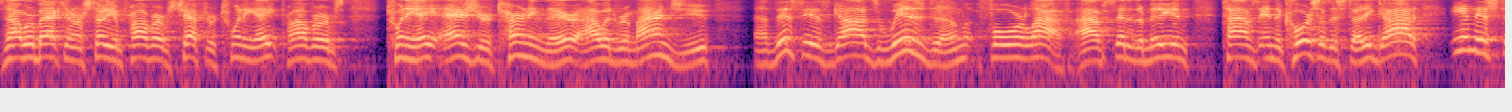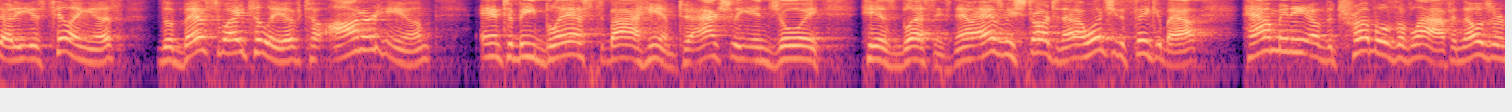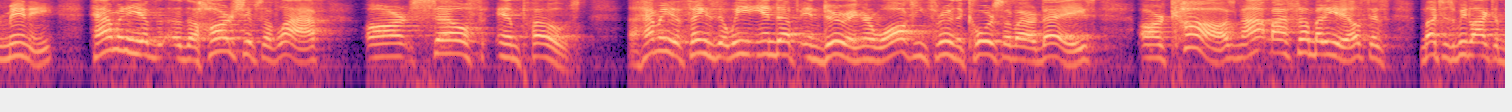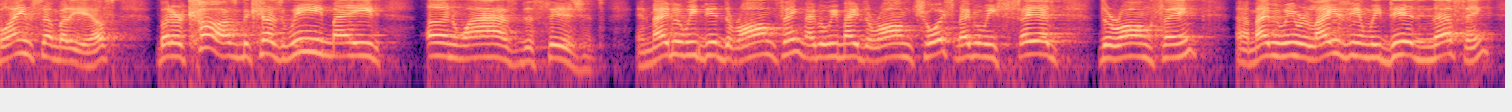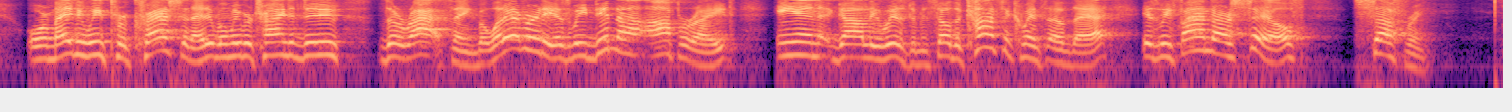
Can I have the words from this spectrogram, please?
Tonight we're back in our study in Proverbs chapter 28. Proverbs 28. As you're turning there, I would remind you uh, this is God's wisdom for life. I've said it a million times in the course of the study. God, in this study, is telling us the best way to live, to honor Him, and to be blessed by Him, to actually enjoy His blessings. Now, as we start tonight, I want you to think about how many of the troubles of life, and those are many, how many of the, hardships of life are self imposed? Uh, how many of the things that we end up enduring or walking through in the course of our days are caused not by somebody else, as much as we'd like to blame somebody else, but are caused because we made unwise decisions. And maybe we did the wrong thing, maybe we made the wrong choice, maybe we said the wrong thing. Uh, maybe we were lazy and we did nothing, or maybe we procrastinated when we were trying to do the right thing. But whatever it is, we did not operate in godly wisdom. And so the consequence of that is we find ourselves suffering.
